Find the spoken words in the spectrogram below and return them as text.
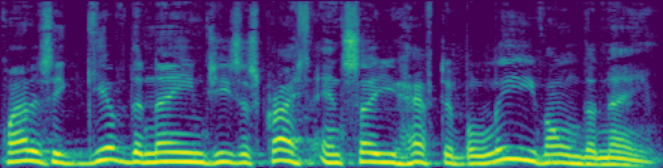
why does he give the name Jesus Christ and say you have to believe on the name?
